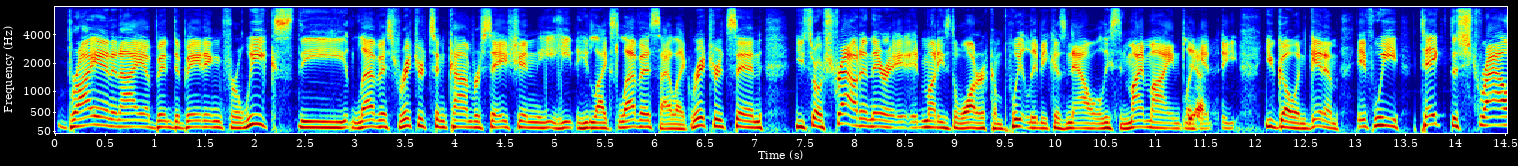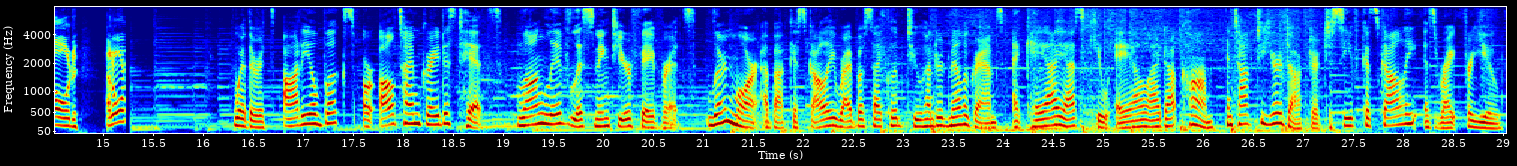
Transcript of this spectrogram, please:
Brian and I have been debating for weeks the Levis Richardson conversation. He, he, he likes Levis. I like Richardson. You throw Stroud in there, it, it muddies the water completely because now, at least in my mind, like Yeah. it, you go and get him. If we take the Stroud, I don't want Whether it's audiobooks or all-time greatest hits, long live listening to your favorites. Learn more about Kisqali Ribociclib 200 milligrams at kisqali.com and talk to your doctor to see if Kisqali is right for you.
